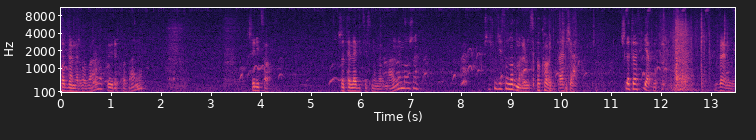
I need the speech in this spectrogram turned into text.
Poddenerwowane, poirytowane? Czyli co? Że telewizja jest nienormalny może? Przecież ludzie są normalni, spokojni, ja. Źle trafili jak we mnie.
